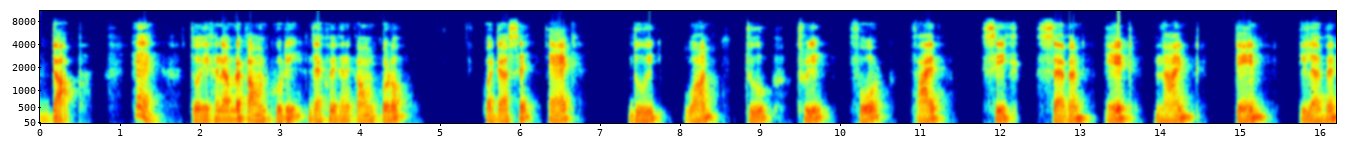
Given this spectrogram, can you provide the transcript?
ডাব। হ্যাঁ? তো এখানে আমরা কাউন্ট করি। দেখো এখানে কাউন্ট করো। কয়টা আছে? এক, দুই one two three four five six seven eight nine ten eleven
